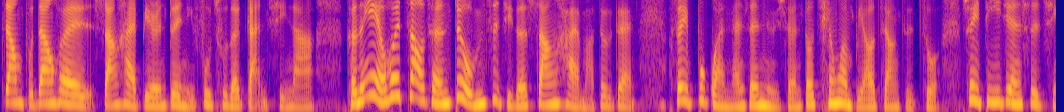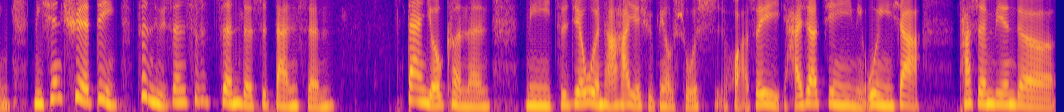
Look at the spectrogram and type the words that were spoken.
这样不但会伤害别人对你付出的感情啊，可能也会造成对我们自己的伤害嘛，对不对？所以不管男生女生，都千万不要这样子做。所以第一件事情，你先确定这女生是不是真的是单身。但有可能你直接问他，他也许没有说实话，所以还是要建议你问一下他身边的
